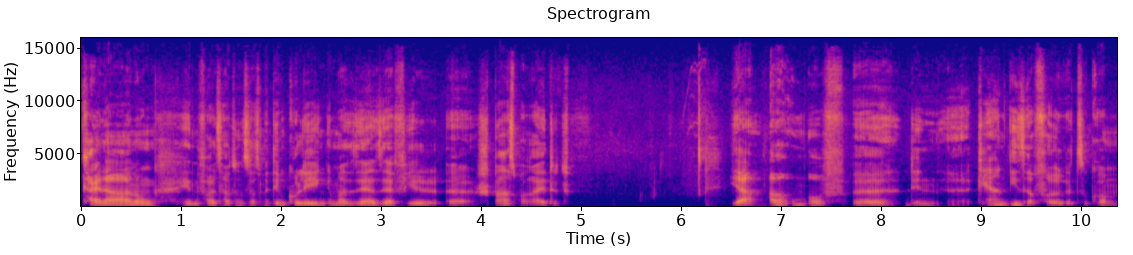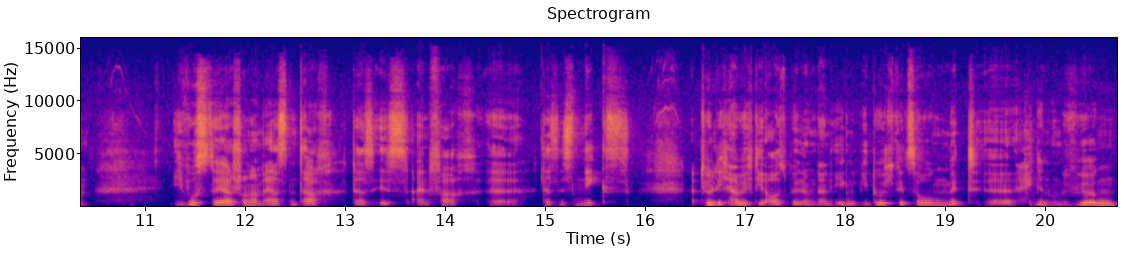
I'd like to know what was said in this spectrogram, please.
Keine Ahnung. Jedenfalls hat uns das mit dem Kollegen immer sehr, sehr viel äh, Spaß bereitet. Ja, aber um auf äh, den äh, Kern dieser Folge zu kommen. Ich wusste ja schon am ersten Tag, das ist einfach, das ist nix Natürlich habe ich die Ausbildung dann irgendwie durchgezogen mit äh, Hängen und Würgen.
